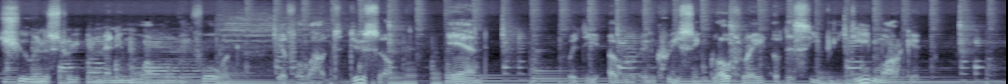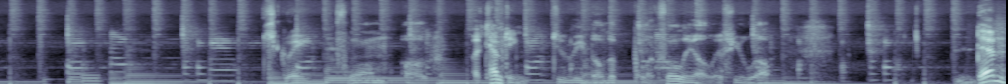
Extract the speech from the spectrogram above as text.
shoe industry, and many more moving forward, if allowed to do so. And with the ever increasing growth rate of the CBD market, it's a great form of attempting to rebuild a portfolio, if you will. And then,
